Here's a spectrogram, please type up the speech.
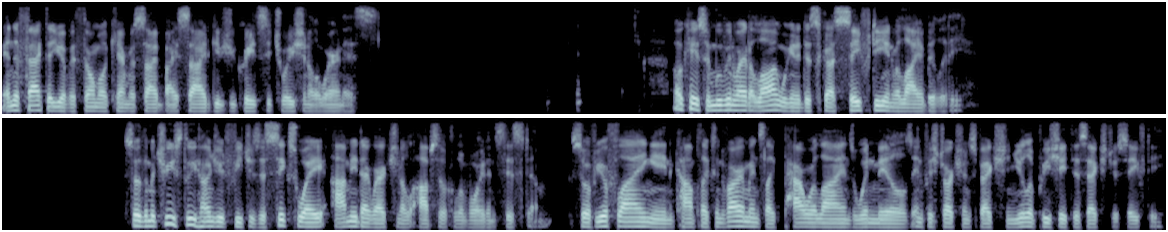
And the fact that you have a thermal camera side by side gives you great situational awareness. Okay, so moving right along, we're going to discuss safety and reliability. So the Matrice 300 features a six-way omnidirectional obstacle avoidance system. So if you're flying in complex environments like power lines, windmills, infrastructure inspection, you'll appreciate this extra safety.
